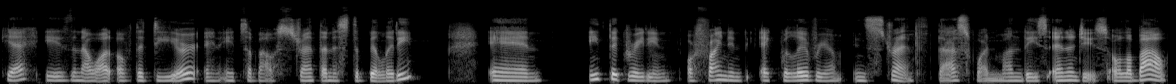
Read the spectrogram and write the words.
Kiech is the Nahual of the deer, and it's about strength and stability. And integrating or finding the equilibrium in strength. That's what Monday's energy is all about.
